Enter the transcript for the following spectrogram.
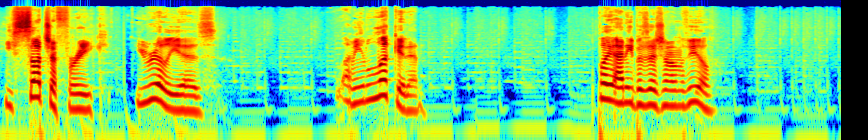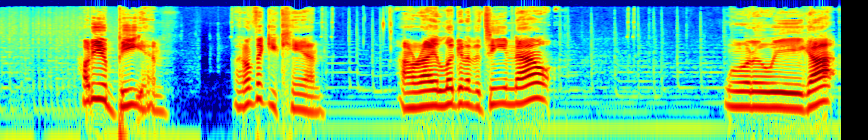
He's such a freak. He really is. I mean, look at him. Play any position on the field. How do you beat him? I don't think you can. All right, looking at the team now. What do we got?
